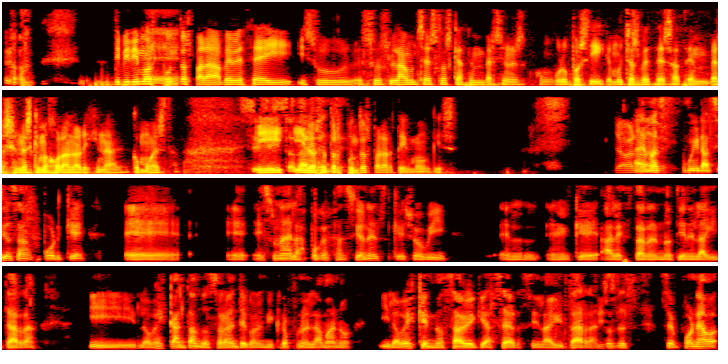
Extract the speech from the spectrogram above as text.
pero Dividimos Eh, puntos para BBC y, y su- sus launches, estos que hacen versiones con grupos y que muchas veces hacen versiones que mejoran la original, como esta. Sí, y, sí, y los otros puntos para Arctic Monkeys. Además, es muy graciosa porque eh, es una de las pocas canciones que yo vi en, en el que Alex Turner no tiene la guitarra y lo ves cantando solamente con el micrófono en la mano y lo ves que no sabe qué hacer sin la guitarra. Entonces se pone, a,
